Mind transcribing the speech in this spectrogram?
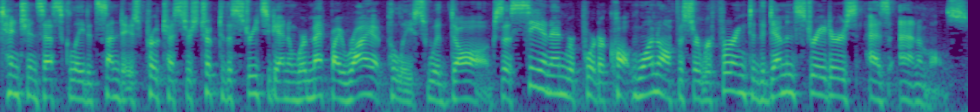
Tensions escalated Sunday as protesters took to the streets again and were met by riot police with dogs. A CNN reporter caught one officer referring to the demonstrators as animals.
